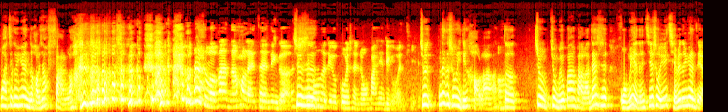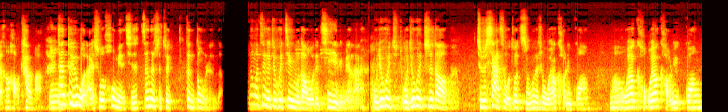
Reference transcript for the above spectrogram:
哇，这个院子好像反了，那怎么办呢？后来在那个就是施工的这个过程中发现这个问题。就那个时候已经好了哦的。就就没有办法了，但是我们也能接受，因为前面的院子也很好看嘛。嗯但对于我来说，后面其实真的是最更动人的。那么这个就会进入到我的记忆里面来，我就会我就会知道，就是下次我做植物的时候，我要考虑光，啊、嗯我要考我要考虑光，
